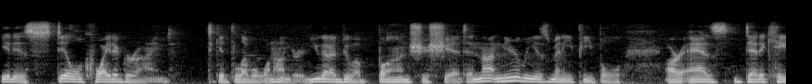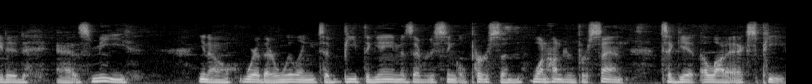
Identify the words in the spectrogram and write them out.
it is still quite a grind to get to level 100. You got to do a bunch of shit, and not nearly as many people are as dedicated as me you know, where they're willing to beat the game as every single person 100% to get a lot of XP.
